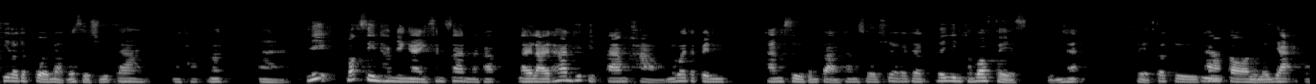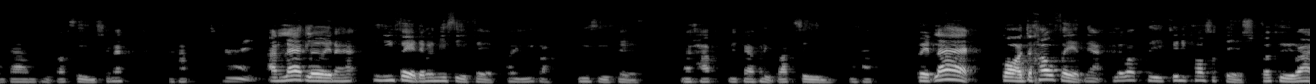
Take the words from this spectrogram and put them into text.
ที่เราจะป่วยหนักและเสียชีวิตได้นะครับนะ นี้วัคซีนทำยังไงสั้น ๆ นะครับ หลาย ๆ ท่านที่ติดตามข่าว ไม่ว่าจะเป็นทางสื่อต่างๆ ทางโซเชียลก็จะได้ยินคำว่าเฟสถูกไหมฮะเฟสก็คือขั้นตอนหรือระยะของการผลิตวัคซีนใช่ไหมนะครับใช่อันแรกเลยนะฮะจริงๆเฟสเนี่ยมันมีสี่เฟสอะไรอย่างนี้ก่อนมีสี่เฟสนะครับ ในการผลิตวัคซีนนะครับ เฟสแรกก่อนจะเข้าเฟสเนี่ยเขาเรียกว่า preclinical stage ก็คือว่า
